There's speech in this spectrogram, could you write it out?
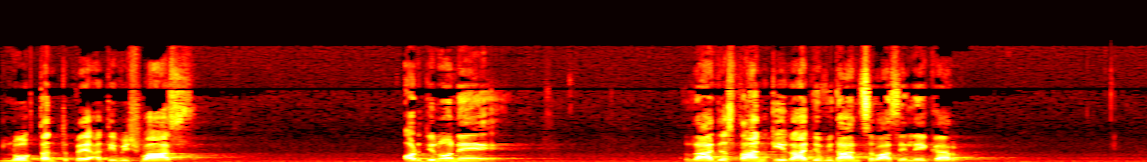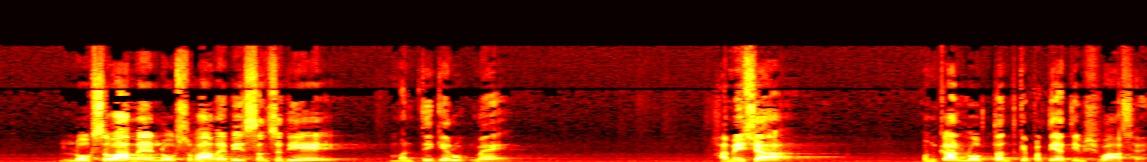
लोकतंत्र पे अति विश्वास और जिन्होंने राजस्थान की राज्य विधानसभा से लेकर लोकसभा में लोकसभा में भी संसदीय मंत्री के रूप में हमेशा उनका लोकतंत्र के प्रति अति विश्वास है।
